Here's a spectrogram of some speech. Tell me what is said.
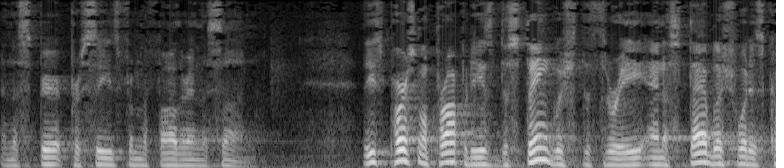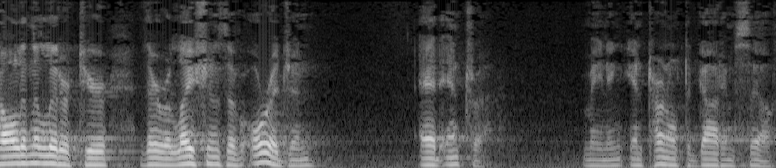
and the Spirit proceeds from the Father and the Son. These personal properties distinguish the three and establish what is called in the literature their relations of origin ad intra, meaning internal to God himself,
